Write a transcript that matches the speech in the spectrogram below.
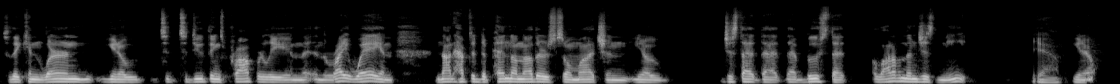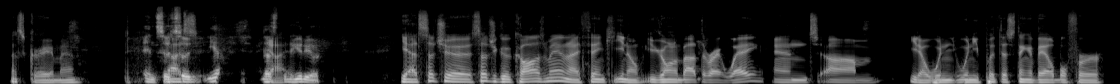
so they can learn you know to, to do things properly in the, in the right way and not have to depend on others so much and you know just that that that boost that a lot of them just need yeah, you know that's great, man. and so so yeah that's yeah, the beauty of it Yeah, it's such a such a good cause, man. And I think you know you're going about the right way. And um, you know when when you put this thing available for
